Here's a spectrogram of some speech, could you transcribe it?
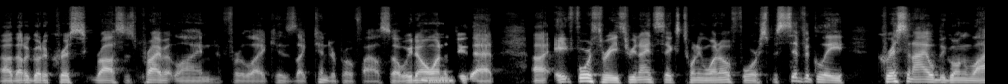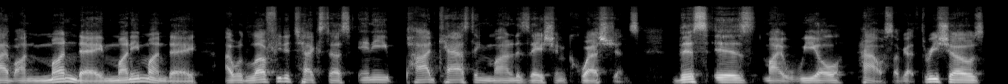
Uh, that'll go to chris ross's private line for like his like tinder profile. So we don't mm-hmm. want to do that. Uh, 843-396-2104 specifically chris and i will be going live on monday money monday I would love for you to text us any podcasting monetization questions. This is my wheelhouse. I've got three shows,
